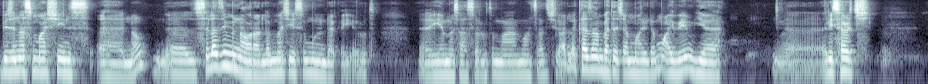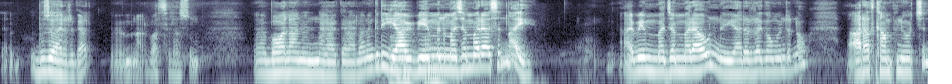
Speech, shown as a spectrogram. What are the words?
Business Machines ነው። ስለዚህ እናወራለን መቼ ስሙን እንደቀየሩት ማ- ማንሳት ይችላል ከዛም በተጨማሪ ደግሞ IBM የ research ብዙ ያደርጋል። ምናልባት ስለሱም በኋላ እንነጋገራለን። እንግዲህ የ IBM ን መጀመሪያ ስናይ IBM መጀመሪያውን ያደረገው ምንድን ነው አራት company ዎችን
